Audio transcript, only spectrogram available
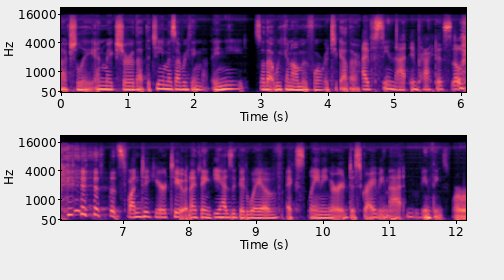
actually, and make sure that the team has everything that they need so that we can all move forward together. I've seen that in practice. So that's fun to hear too. And I think he has a good way of explaining or describing that, moving things forward.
